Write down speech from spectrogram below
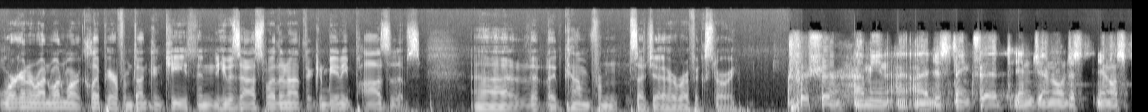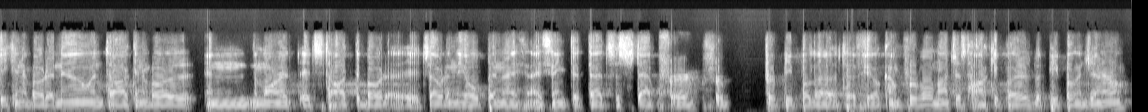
we're going to run one more clip here from Duncan Keith, and he was asked whether or not there can be any positives uh, that, that come from such a horrific story. For sure. I mean, I, I, just think that in general, just you know, speaking about it now and talking about it, and the more it's talked about, it's out in the open. I, I think that that's a step for for for people to, to feel comfortable, not just hockey players, but people in general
